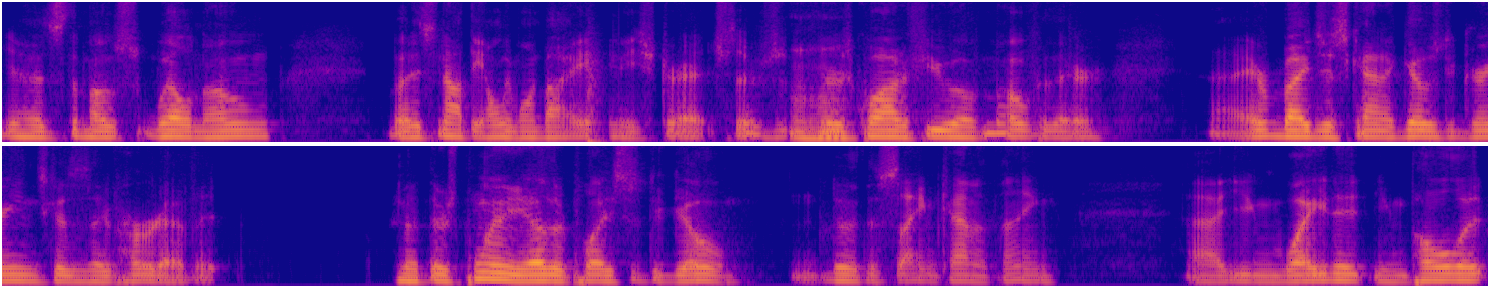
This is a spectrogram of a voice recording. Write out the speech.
You know, it's the most well known, but it's not the only one by any stretch. There's Mhm. there's quite a few of them over there. Uh, everybody just kind of goes to Greens because they've heard of it, but there's plenty of other places to go do the same kind of thing. Uh, you can wait it, you can pull it.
